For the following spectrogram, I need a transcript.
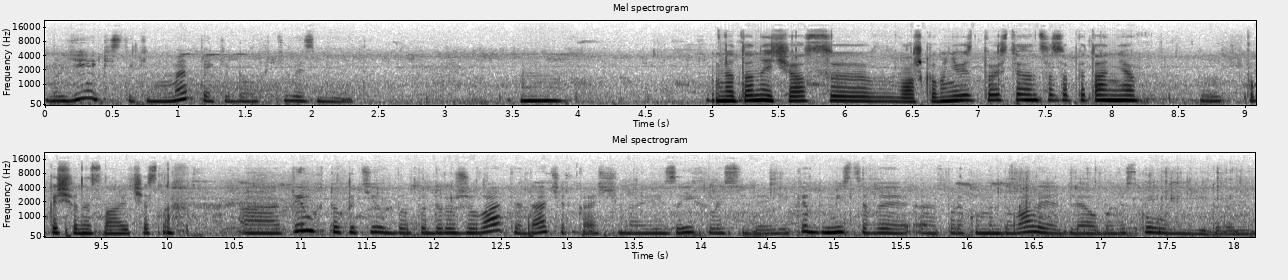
Ну, є якісь такі моменти, які би ви хотіли змінити? На даний час е, важко мені відповісти на це запитання. Поки що не знаю, чесно. А тим, хто хотів би подорожувати да, Черкащиною і заїхали сюди, яке б місце ви е, порекомендували для обов'язкового відвідування?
